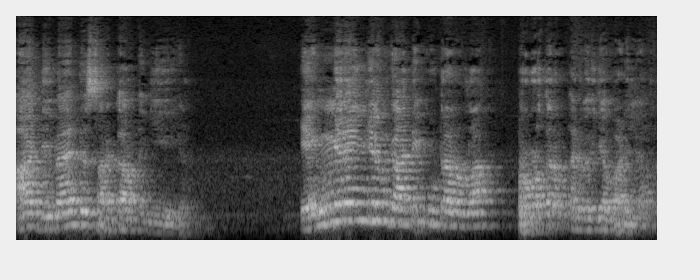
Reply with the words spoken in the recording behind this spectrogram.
ആ ഡിമാൻഡ് സർക്കാർ അംഗീകരിക്കണം. എങ്ങനെയെങ്കിലും കാട്ടിക്കൂട്ടാനുള്ള പ്രവർത്തനം അനുവദിക്കാൻ പാടില്ല.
